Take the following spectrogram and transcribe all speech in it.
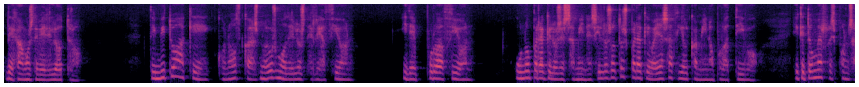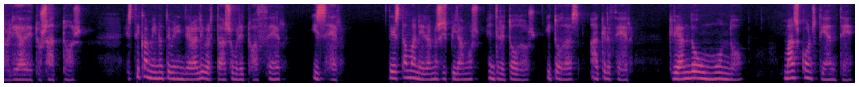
dejamos de ver el otro. Te invito a que conozcas nuevos modelos de reacción y de proacción uno para que los examines y los otros para que vayas hacia el camino proactivo y que tomes responsabilidad de tus actos. Este camino te brindará libertad sobre tu hacer y ser. De esta manera nos inspiramos entre todos y todas a crecer, creando un mundo más consciente,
